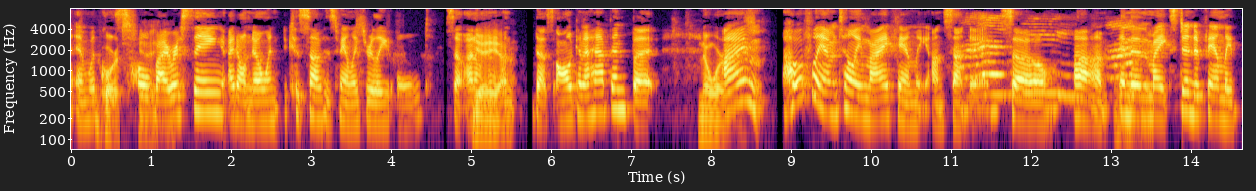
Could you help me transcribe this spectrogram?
and with course, this whole yeah, yeah. virus thing, I don't know when because some of his family's really old, so I don't Yeah, know yeah. when that's all going to happen. But No worries. I'm hopefully I'm telling my family on Sunday. So, um, and then my extended family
